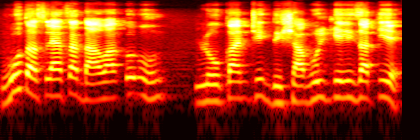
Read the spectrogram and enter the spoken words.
भूत असल्याचा दावा करून लोकांची दिशाभूल केली जातीये.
